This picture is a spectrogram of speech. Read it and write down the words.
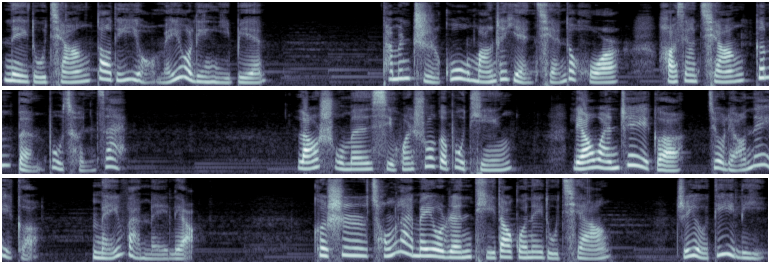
那堵墙到底有没有另一边？他们只顾忙着眼前的活儿，好像墙根本不存在。老鼠们喜欢说个不停，聊完这个就聊那个，没完没了。可是从来没有人提到过那堵墙，只有地里，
